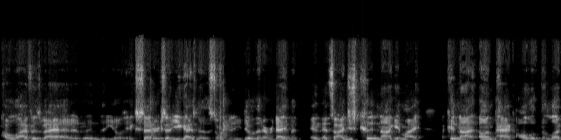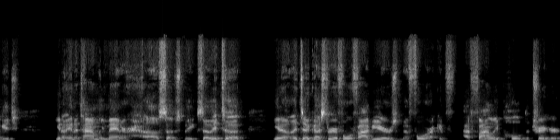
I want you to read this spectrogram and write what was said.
whole life is bad, and, and you know, et cetera, et cetera. You guys know the story, and you deal with it every day. But and and so I just could not get my, I could not unpack all of the luggage, you know, in a timely manner, uh, so to speak. So it took you know, it took us three or four or five years before I could, I finally pulled the trigger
